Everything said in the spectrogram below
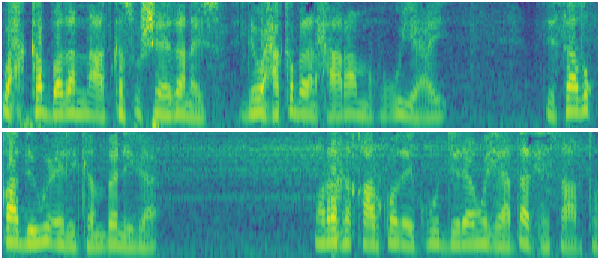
wax ka badanna aad u sheeganayso. Dee waxa ka badan xaaraanmu kugu yahay dee saaad u qaadi ugu celi kambaniga mararka qaarkood ay kuu diraan wixii haddaad xisaabto.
